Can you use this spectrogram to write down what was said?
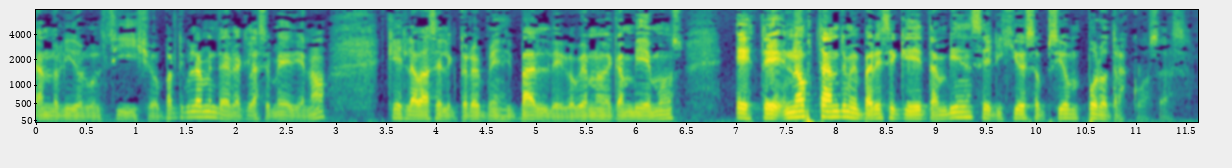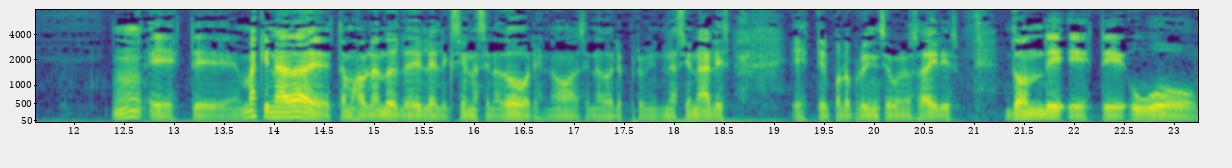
han dolido el bolsillo, particularmente de la clase media, ¿no? Que es la base electoral principal del gobierno de Cambiemos. Este, no obstante, me parece que también se eligió esa opción por otras cosas. ¿Mm? Este, más que nada eh, estamos hablando de la, de la, elección a senadores, ¿no? A senadores nacionales este, por la provincia de Buenos Aires, donde este, hubo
